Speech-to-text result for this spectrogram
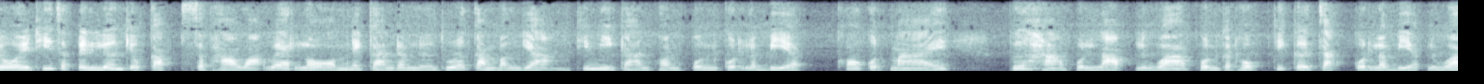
โดยที่จะเป็นเรื่องเกี่ยวกับสภาวะแวดล้อมในการดำเนินธุรกรรมบางอย่าง ที่มีการผ่อนปลนกฎระเบียบ ข้อกฎหมาย เพื่อหาผลลัพธ์ หรือว่าผลกระทบที่เกิดจากกฎระเบียบ หรือว่า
